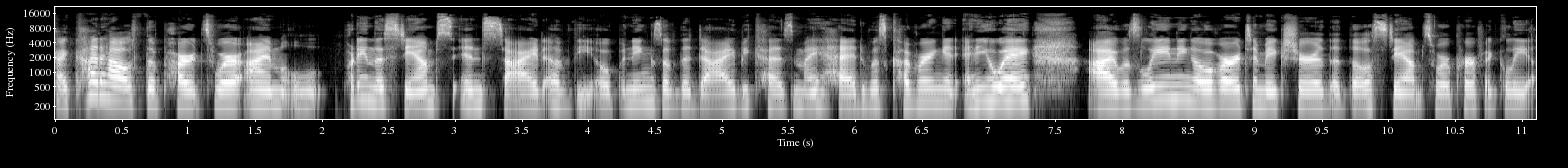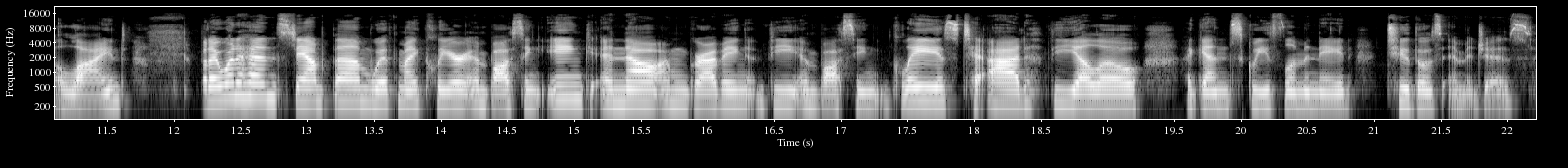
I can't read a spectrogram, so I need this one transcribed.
I cut out the parts where I'm putting the stamps inside of the openings of the die because my head was covering it anyway. I was leaning over to make sure that those stamps were perfectly aligned. But I went ahead and stamped them with my clear embossing ink and now I'm grabbing the embossing glaze to add the yellow, again squeeze lemonade, to those images.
